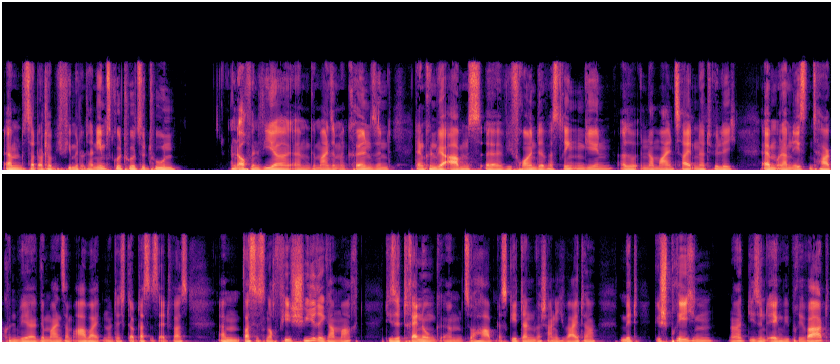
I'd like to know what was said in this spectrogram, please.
Ähm, das hat auch, glaube ich, viel mit Unternehmenskultur zu tun. Und auch wenn wir ähm, gemeinsam in Köln sind, dann können wir abends äh, wie Freunde was trinken gehen, also in normalen Zeiten natürlich. Ähm, und am nächsten Tag können wir gemeinsam arbeiten. Und ich glaube, das ist etwas, ähm, was es noch viel schwieriger macht, diese Trennung ähm, zu haben. Das geht dann wahrscheinlich weiter mit Gesprächen, ne? die sind irgendwie privat.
